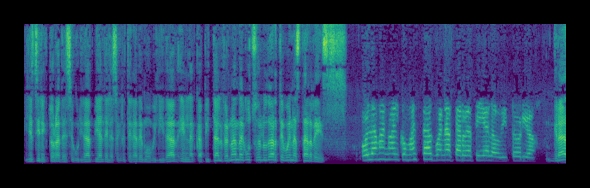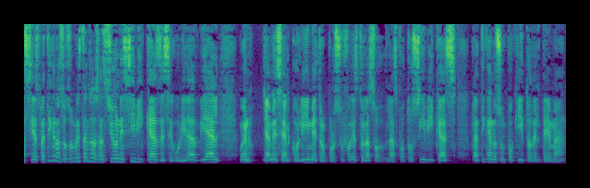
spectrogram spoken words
Ella es directora de Seguridad Vial de la Secretaría de Movilidad en la capital. Fernanda, gusto saludarte. Buenas tardes. Hola Manuel, ¿cómo estás? Buenas tardes a ti y al auditorio. Gracias. Platícanos sobre estas nuevas sanciones cívicas de seguridad vial. Bueno, llámese alcoholímetro, por supuesto, las, las fotocívicas. Platícanos un poquito del tema.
